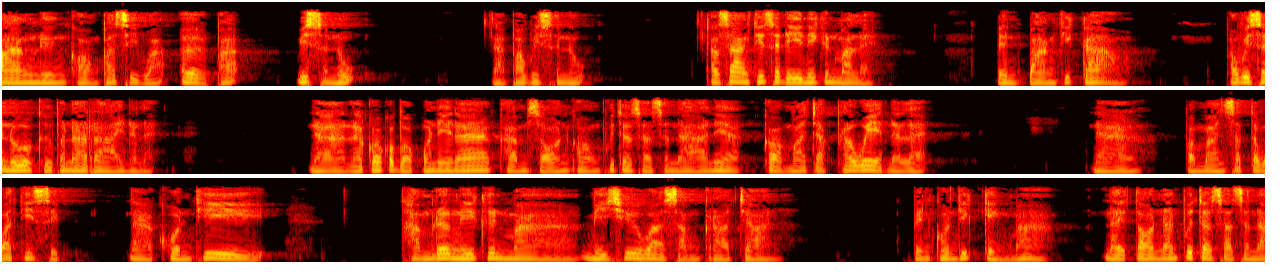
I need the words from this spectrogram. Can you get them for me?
ปางหนึ่งของพระศิวะเออพระวิษณุ นะพระวิษณุเขาสร้างทฤษฎีนี้ขึ้นมาเลย เป็นปางที่เก้าพระวิษณุก็คือพระนารายณ์นั่นแหละนะแล้วก็ก็บอกว่าเนี่ยนะคำสอนของพุทธศาสนาเนี่ยก็มาจากพระเวทนั่นแหละนะประมาณศตวรรษที่สิบนะคนที่ทำเรื่องนี้ขึ้นมามีชื่อว่าสังกราจารย์ เป็นคนที่เก่งมาก ในตอนนั้นพุทธศาสนา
